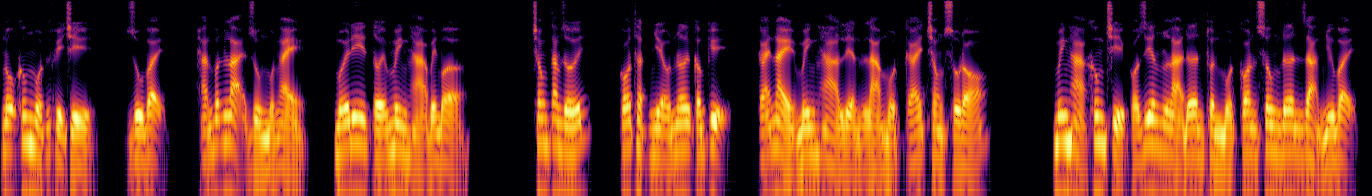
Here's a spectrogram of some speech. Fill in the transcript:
nộ không một phỉ trì, dù vậy, hắn vẫn lại dùng một ngày, mới đi tới Minh Hà bên bờ. Trong tam giới, có thật nhiều nơi cấm kỵ, cái này Minh Hà liền là một cái trong số đó. Minh Hà không chỉ có riêng là đơn thuần một con sông đơn giản như vậy,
